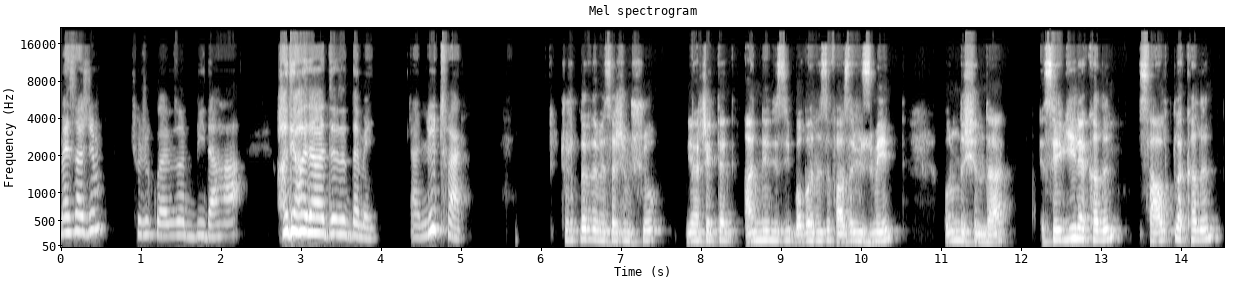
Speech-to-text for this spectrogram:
mesajım çocuklarınıza bir daha hadi hadi hadi de demeyin. Yani lütfen. Çocuklara da mesajım şu. Gerçekten annenizi, babanızı fazla üzmeyin. Onun dışında e, sevgiyle kalın, sağlıkla kalın.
